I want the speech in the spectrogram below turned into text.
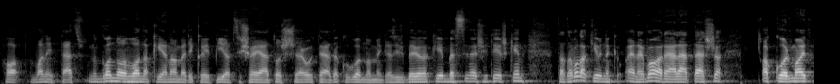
ha van itt, tehát gondolom vannak ilyen amerikai piaci sajátosságok, tehát akkor gondolom még ez is bejön a képbe színesítésként. Tehát ha valakinek ennek van rálátása, akkor majd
